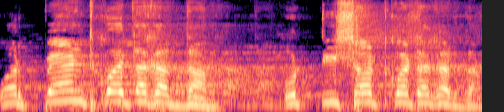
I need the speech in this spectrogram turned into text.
ওর প্যান্ট কয় টাকার দাম? ওর টি শার্ট কয় টাকার দাম?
